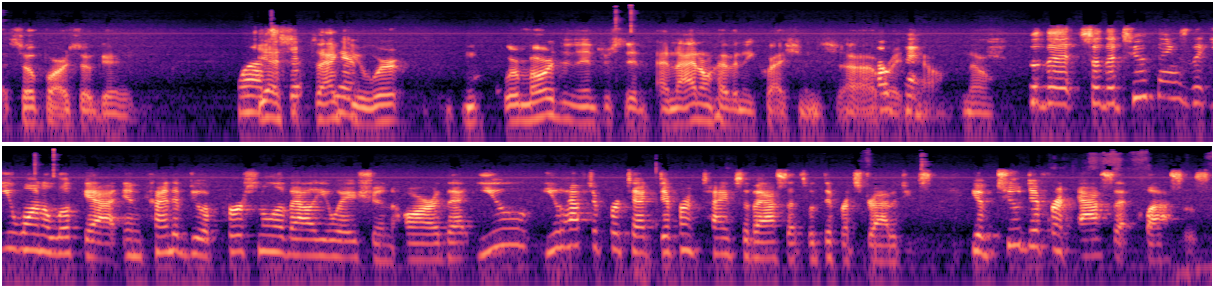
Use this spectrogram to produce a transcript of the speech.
uh, so far so good. Well, yes, thank you. We're we're more than interested, and I don't have any questions uh, okay. right now. No. So the so the two things that you want to look at and kind of do a personal evaluation are that you you have to protect different types of assets with different strategies. You have two different asset classes.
